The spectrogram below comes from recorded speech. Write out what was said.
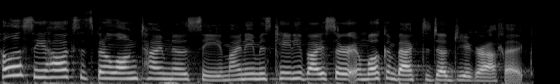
Hello Seahawks, it's been a long time no see. My name is Katie Beissert and welcome back to Dub Geographic.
